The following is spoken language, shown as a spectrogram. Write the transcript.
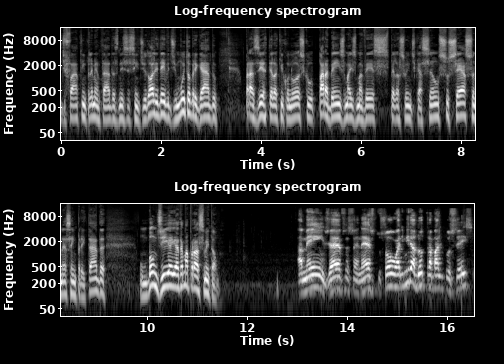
de fato implementadas nesse sentido. Olha, David, muito obrigado. Prazer tê-lo aqui conosco. Parabéns mais uma vez pela sua indicação. Sucesso nessa empreitada. Um bom dia e até uma próxima, então. Amém, Jefferson, Ernesto. Sou um admirador do trabalho de vocês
